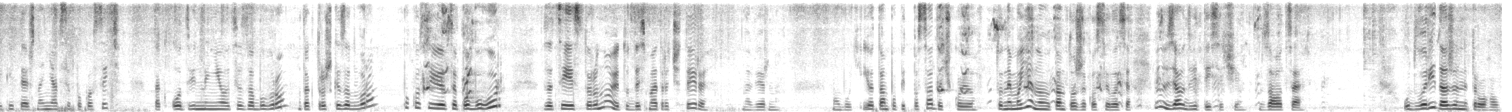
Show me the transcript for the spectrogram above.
який теж найнявся покосити. Так от він мені оце за бугром, отак трошки за двором покосив і оце по бугор за цією стороною, тут десь метра чотири, навірно, мабуть. І от там попід посадочкою, то не моє, ну там теж косилося. Він взяв дві тисячі за оце. У дворі навіть не трогав.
